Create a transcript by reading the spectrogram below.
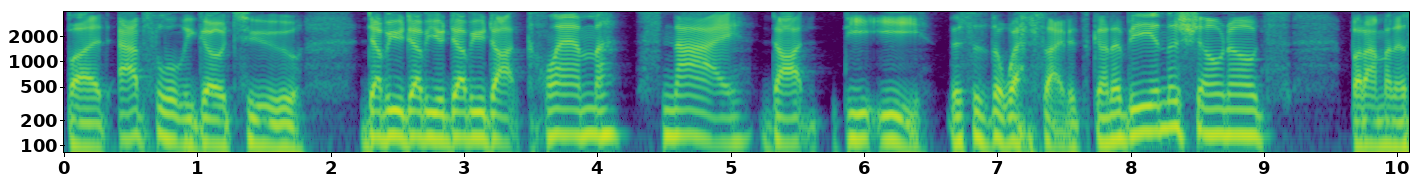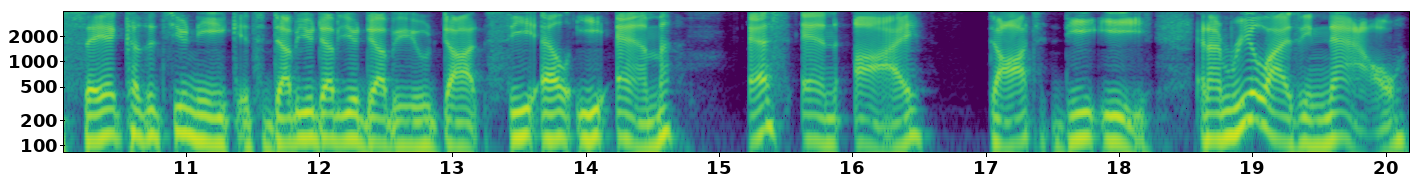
But absolutely go to www.clemsnide.de. This is the website. It's going to be in the show notes but I'm going to say it because it's unique. It's www.clemsni.de. And I'm realizing now,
